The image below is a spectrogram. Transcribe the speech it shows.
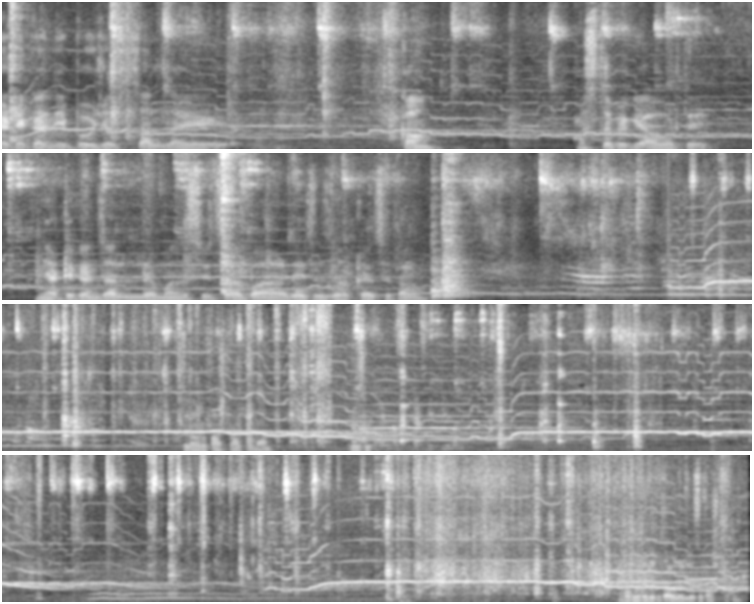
या ठिकाणी पूजाचं चाललं आहे काम मस्तपैकी आवडते या ठिकाणी चाललेलं मनसीचं बाळा द्यायचं झोकायचं काम. चला बरं, fast टाका ना. बरोबर, चालू द्यायचं fast काम.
